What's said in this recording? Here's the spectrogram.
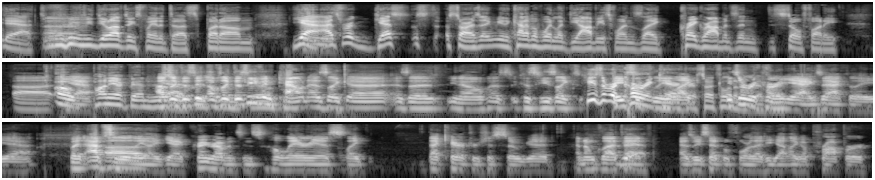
Yeah, Uh, you don't have to explain it to us, but um, yeah. As for guest stars, I mean, kind of avoiding like the obvious ones, like Craig Robinson is so funny. Uh, Oh, Yeah. Pontiac Bandit. I was is like, so does it, I was like, does to it even count as like a as a you know as because he's like he's a recurring character, like, so it's a he's little a recurring. Yeah, exactly. Yeah, but absolutely, Uh, like yeah, Craig Robinson's hilarious. Like that character is just so good, and I'm glad that, as we said before, that he got like a proper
